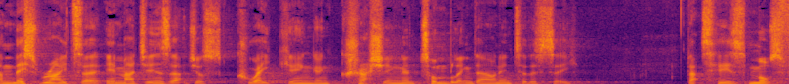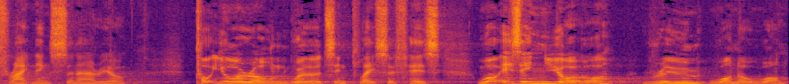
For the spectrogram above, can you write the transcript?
And this writer imagines that just quaking and crashing and tumbling down into the sea. That's his most frightening scenario. Put your own words in place of his. What is in your room 101?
